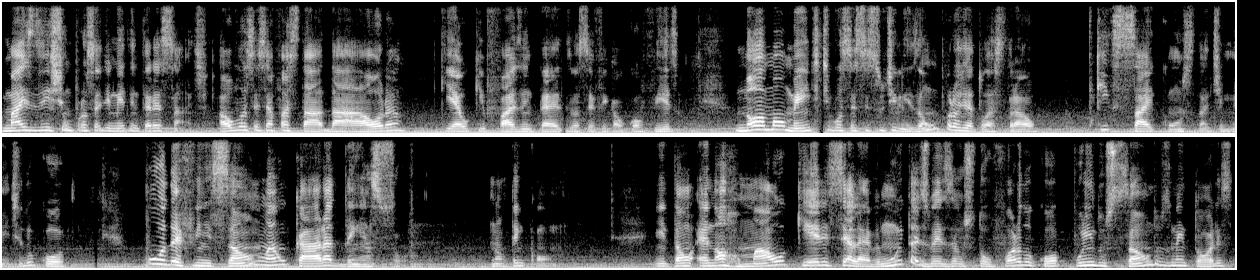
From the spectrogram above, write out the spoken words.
Mas existe um procedimento interessante. Ao você se afastar da aura, que é o que faz em tese você ficar o corpo físico, normalmente você se utiliza um projeto astral que sai constantemente do corpo. Por definição, não é um cara denso. Não tem como. Então é normal que ele se eleve. Muitas vezes eu estou fora do corpo, por indução dos mentores,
